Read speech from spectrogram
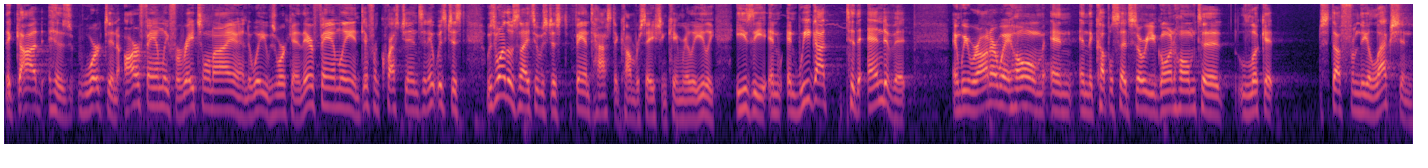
that God has worked in our family for Rachel and I, and the way He was working in their family, and different questions. And it was just it was one of those nights. It was just fantastic conversation. Came really easy, easy, and and we got to the end of it, and we were on our way home, and and the couple said, "So are you going home to look at stuff from the election?"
